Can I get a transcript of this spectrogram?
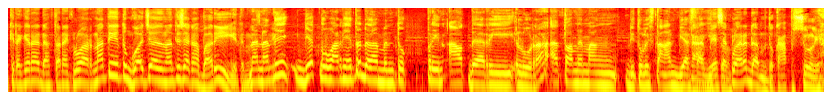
kira-kira daftarnya keluar? Nanti tunggu aja Nanti saya kabari gitu Nah misalnya. nanti dia keluarnya itu dalam bentuk print out dari lurah atau memang ditulis tangan biasa Nah gitu? biasa keluarnya dalam bentuk kapsul ya.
